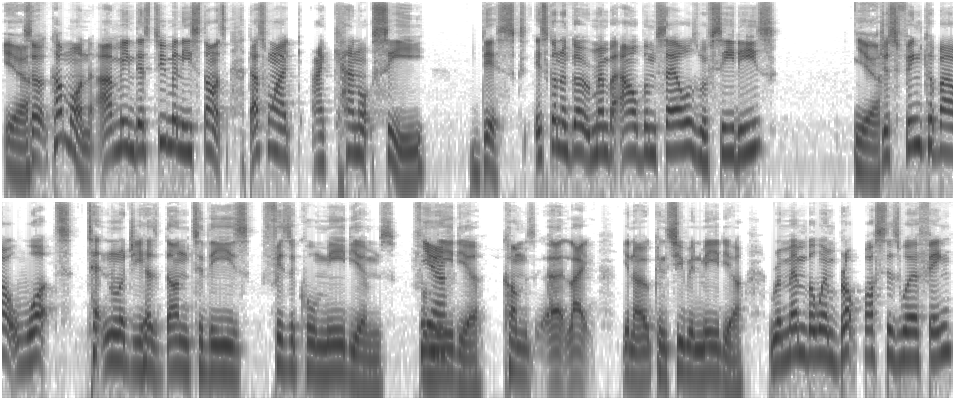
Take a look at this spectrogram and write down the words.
Yeah. So come on, I mean, there's too many stunts. That's why I, I cannot see discs. It's gonna go. Remember album sales with CDs? Yeah. Just think about what technology has done to these physical mediums for Yeah. media. Comes uh, like you know consuming media. Remember when blockbusters were a thing?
